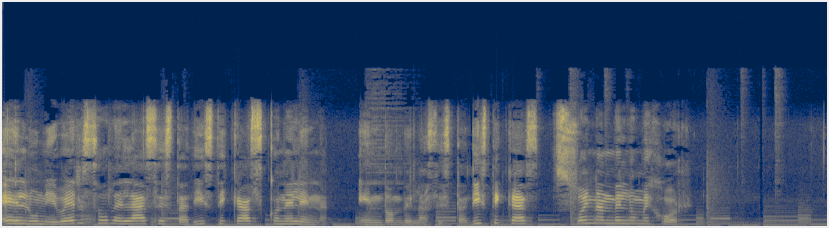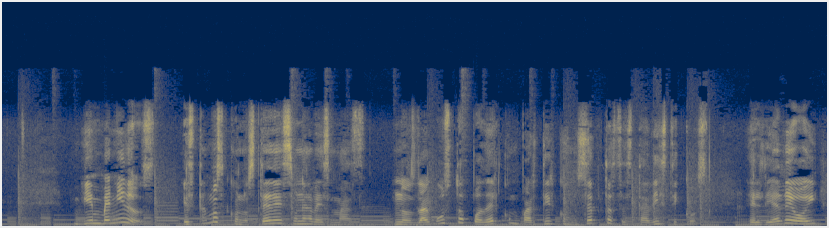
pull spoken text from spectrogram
El universo de las estadísticas con Elena, en donde las estadísticas suenan de lo mejor. Bienvenidos, estamos con ustedes una vez más. Nos da gusto poder compartir conceptos estadísticos. El día de hoy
